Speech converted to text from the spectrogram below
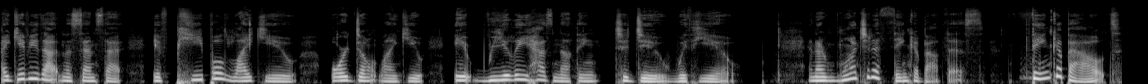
I give you that in the sense that if people like you or don't like you, it really has nothing to do with you. And I want you to think about this. Think about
